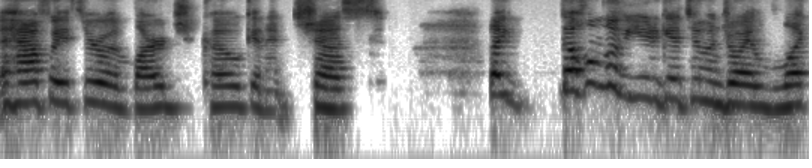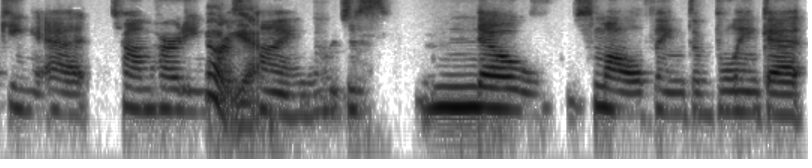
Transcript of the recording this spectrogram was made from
halfway through a large Coke, and it just like the whole movie you get to enjoy looking at Tom Hardy and Oh, Chris yeah. Pine, which is no small thing to blink at.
